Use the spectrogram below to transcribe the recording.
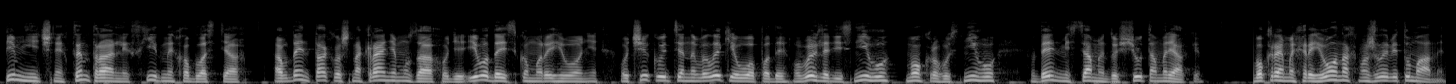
в північних, центральних, східних областях, а вдень також на крайньому заході і в Одеському регіоні очікуються невеликі опади у вигляді снігу, мокрого снігу, вдень місцями дощу та мряки. В окремих регіонах можливі тумани.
